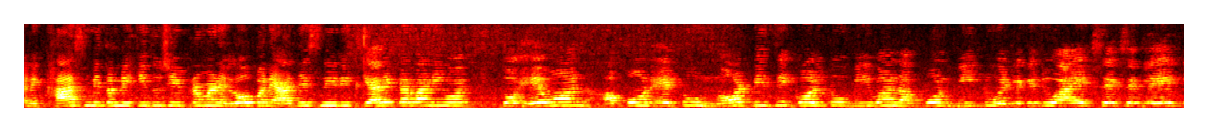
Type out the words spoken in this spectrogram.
અને ખાસ મેં તમને કીધું છે એ પ્રમાણે લોપ અને આદેશની રીત ક્યારે કરવાની હોય? તો A one upon A two not is equal to B one upon B two એટલે કે જો આ એક્સ એક્સ એટલે એક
